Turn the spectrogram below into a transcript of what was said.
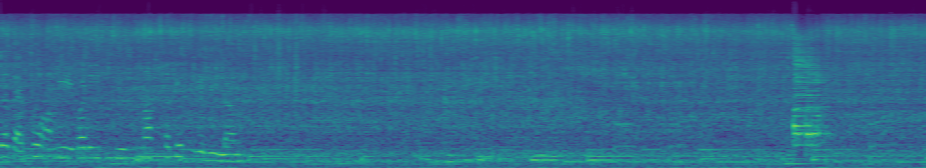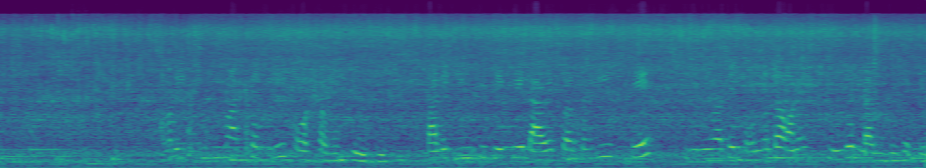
বন্ধুরা দেখো, আমি এবার এই চিংড়ি মাছটাকে দিয়ে দিলাম। আবার এই চিংড়ি মাছটা দিয়ে কষাবো কিন্তু। তাহলে কিন্তু দেখবে লাউয়ের তরকারিতে চিংড়ি মাছের গন্ধটা অনেক সুন্দর লাগবে খেতে।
